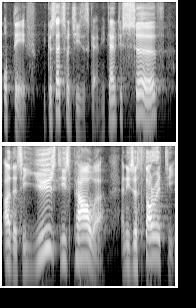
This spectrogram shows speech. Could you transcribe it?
op te hef? Because that's what Jesus came. He came to serve others. He used his power and his authority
